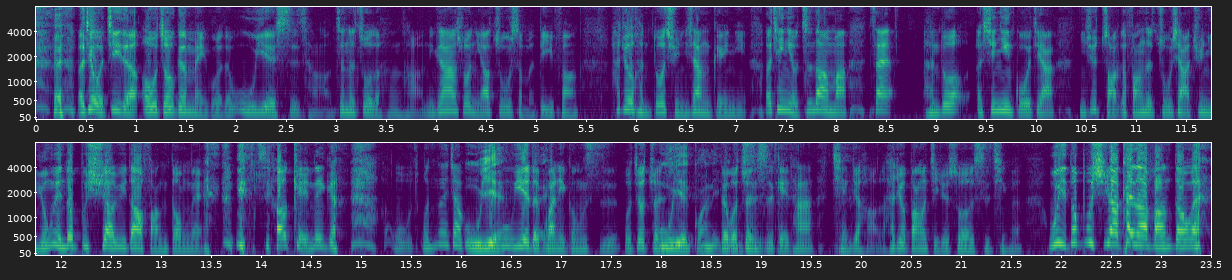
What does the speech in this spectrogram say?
而且我记得欧洲跟美国的物业市场啊，真的做得很好。你跟他说你要租什么地方，他就很多群像给你。而且你有知道吗？在很多先进国家，你去找个房子租下去，你永远都不需要遇到房东。哎，你只要给那个我我那叫物业物业的管理公司，我就准物业管理，对我准时给他钱就好了，他就帮我解决所有事情了，我也都不需要看到房东。哎。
